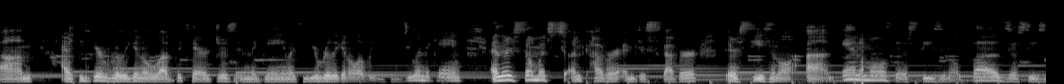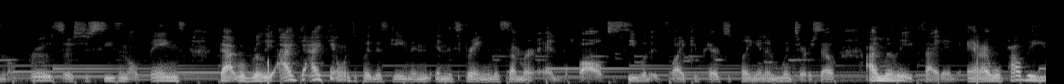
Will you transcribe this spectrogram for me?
Um, I think you're really going to love the characters in the game. I think you're really going to love what you can do in the game. And there's so much to uncover and discover. There's seasonal um, animals, there's seasonal bugs, there's seasonal fruits, there's just seasonal things that will really, I, I can't wait to play this game in, in the spring, the summer, and the fall to see what it's like compared to playing it in winter. So I'm really excited. And I will probably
